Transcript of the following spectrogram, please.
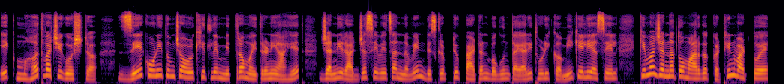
एक महत्वाची गोष्ट जे कोणी तुमच्या ओळखीतले मित्रमैत्रिणी आहेत ज्यांनी राज्यसेवेचा नवीन डिस्क्रिप्टिव्ह पॅटर्न बघून तयारी थोडी कमी केली असेल किंवा ज्यांना तो मार्ग कठीण वाटतोय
